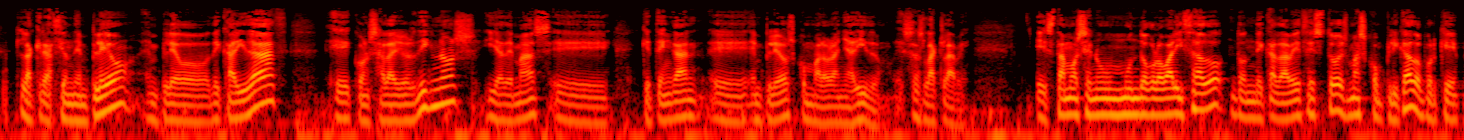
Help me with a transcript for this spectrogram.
la creación de empleo, empleo de calidad, eh, con salarios dignos y además eh, que tengan eh, empleos con valor añadido. Esa es la clave. Estamos en un mundo globalizado donde cada vez esto es más complicado porque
